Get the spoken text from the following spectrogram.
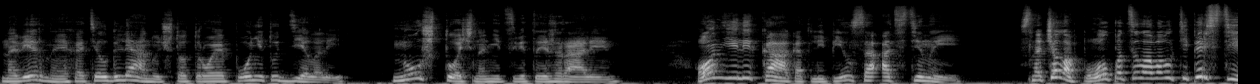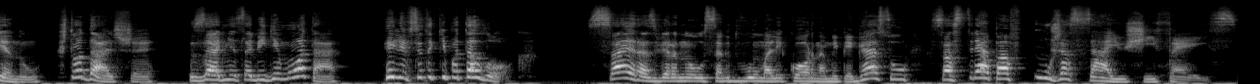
Наверное, хотел глянуть, что трое пони тут делали. Ну уж точно не цветы жрали. Он еле как отлепился от стены. Сначала пол поцеловал, теперь стену. Что дальше? Задница бегемота? Или все-таки потолок? Сай развернулся к двум аликорнам и Пегасу, состряпав ужасающий фейс.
